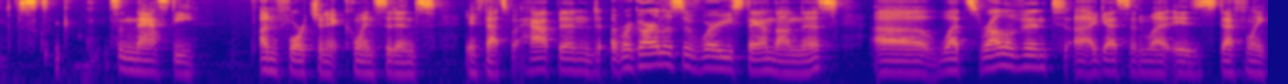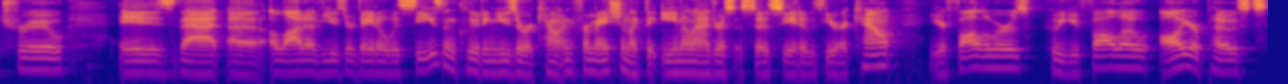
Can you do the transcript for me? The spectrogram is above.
it's, it's a nasty, unfortunate coincidence if that's what happened. Regardless of where you stand on this, uh, what's relevant, uh, I guess, and what is definitely true is that uh, a lot of user data was seized, including user account information like the email address associated with your account, your followers, who you follow, all your posts,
